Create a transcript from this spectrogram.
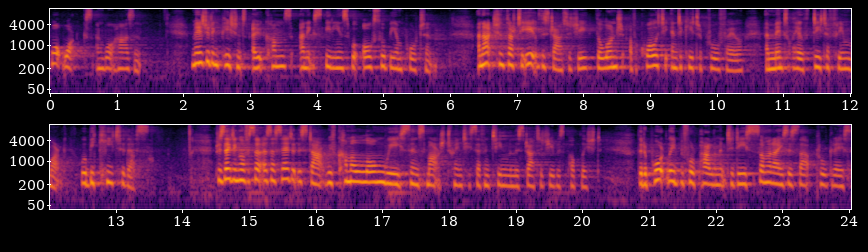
what works and what hasn't. Measuring patients' outcomes and experience will also be important. And Action 38 of the strategy, the launch of a quality indicator profile and mental health data framework will be key to this. Presiding officer, as I said at the start, we've come a long way since March 2017 when the strategy was published. The report laid before Parliament today summarises that progress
